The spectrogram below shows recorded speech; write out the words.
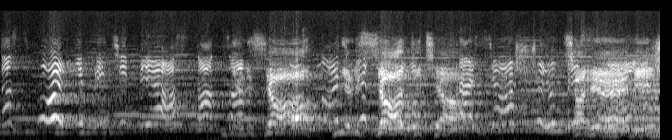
дозволь мне при тебе остаться. Нельзя, нельзя, дитя. Царевич,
